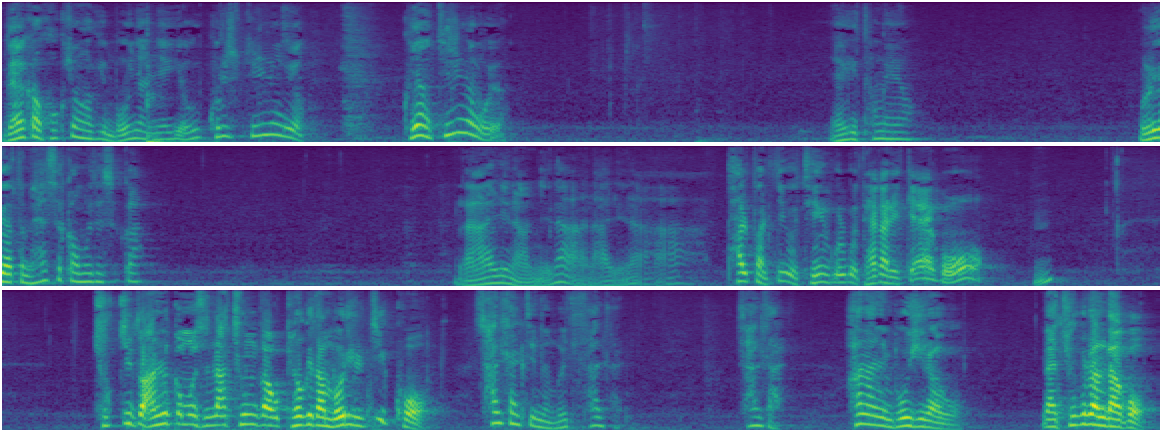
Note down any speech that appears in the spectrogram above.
내가 걱정할 게 뭐냐는 얘기예요. 그래서 드리는 거예요. 그냥 드리는 거예요. 얘기 통해요. 우리 같으면 했을까 못했을까? 난리 납니다. 난리 나. 팔팔 뛰고 뒹굴고 대가리 깨고 응? 죽지도 않을 거면서 나 죽는다고 벽에다 머리를 찍고 살살 찌는 거지 살살. 살살. 하나님 보시라고. 나 죽으란다고.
